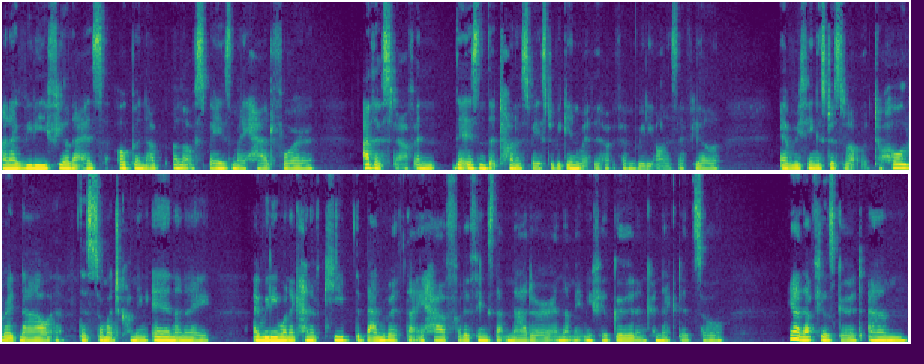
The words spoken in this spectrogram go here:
And I really feel that has opened up a lot of space in my head for other stuff. And there isn't a ton of space to begin with, if, I'm really honest. I feel everything is just a lot to hold right now. There's so much coming in, and I, I really want to kind of keep the bandwidth that I have for the things that matter and that make me feel good and connected. So, yeah, that feels good. Um,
